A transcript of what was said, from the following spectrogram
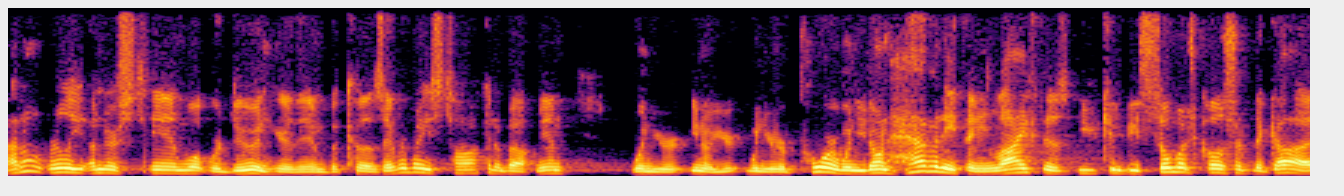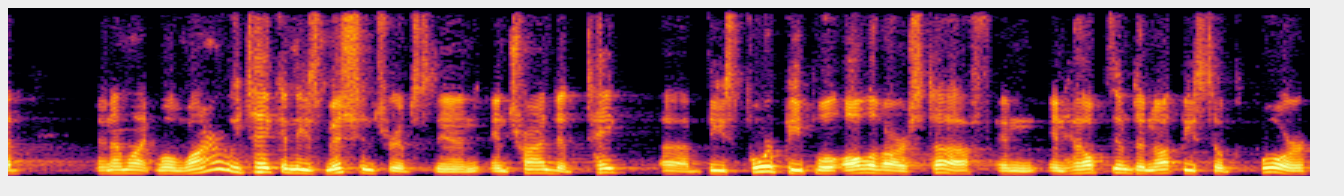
I don't really understand what we're doing here then because everybody's talking about, man, when you're you know you're, when you're poor when you don't have anything life is you can be so much closer to god and i'm like well why are we taking these mission trips then and trying to take uh, these poor people all of our stuff and and help them to not be so poor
